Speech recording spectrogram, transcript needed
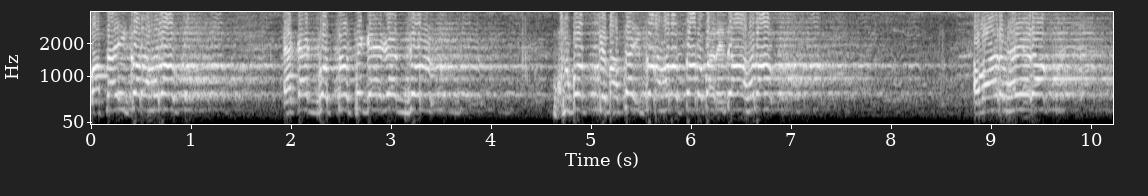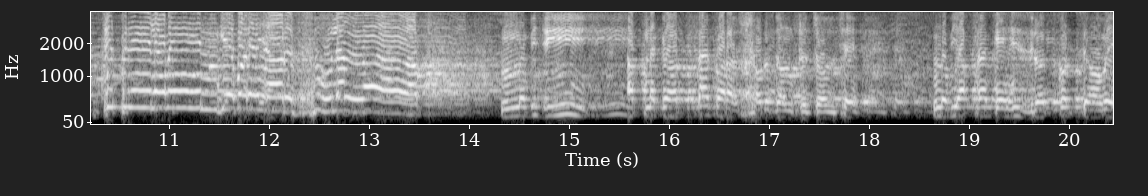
বাছাই করা হলো এক এক গোত্র থেকে এক একজন যুবককে বাছাই করা হলো, তরবারি দেওয়া হলো। আমার ভাইয়েরা, জিব্রিল আমিন গিয়ে বলে, ইয়া রাসূলুল্লাহ, নবীজি, আপনাকে হত্যা করার ষড়যন্ত্র চলছে। নবী আপনাকে হিজরত করতে হবে।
